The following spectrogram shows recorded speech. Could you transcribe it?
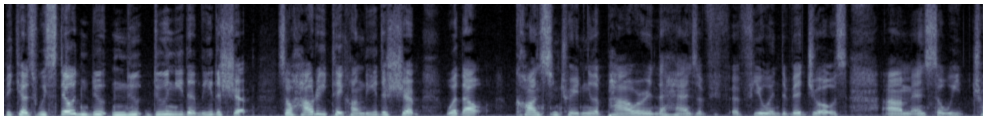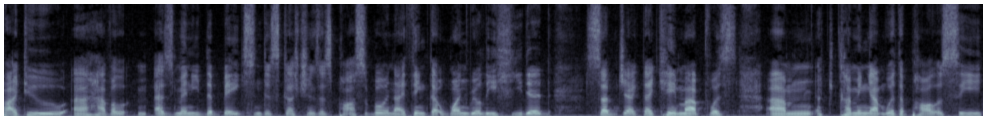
because we still do, do need a leadership. So, how do you take on leadership without concentrating the power in the hands of a few individuals. Um, and so we try to uh, have a, as many debates and discussions as possible. And I think that one really heated subject that came up was um, coming up with a policy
